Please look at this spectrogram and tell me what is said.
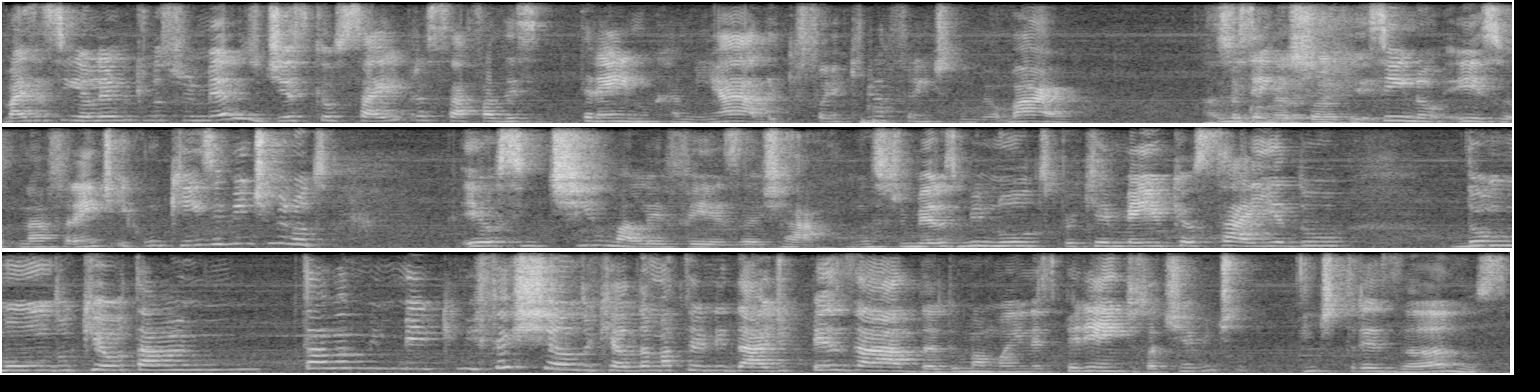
Mas assim, eu lembro que nos primeiros dias que eu saí pra sa- fazer esse treino, caminhada, que foi aqui na frente do meu bar, Ah, você começou aqui. Sim, no- isso, na frente, e com 15, 20 minutos. Eu senti uma leveza já, nos primeiros minutos, porque meio que eu saía do, do mundo que eu tava, tava me- meio que me fechando, que é o da maternidade pesada, de uma mãe inexperiente. Eu só tinha 20, 23 anos,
